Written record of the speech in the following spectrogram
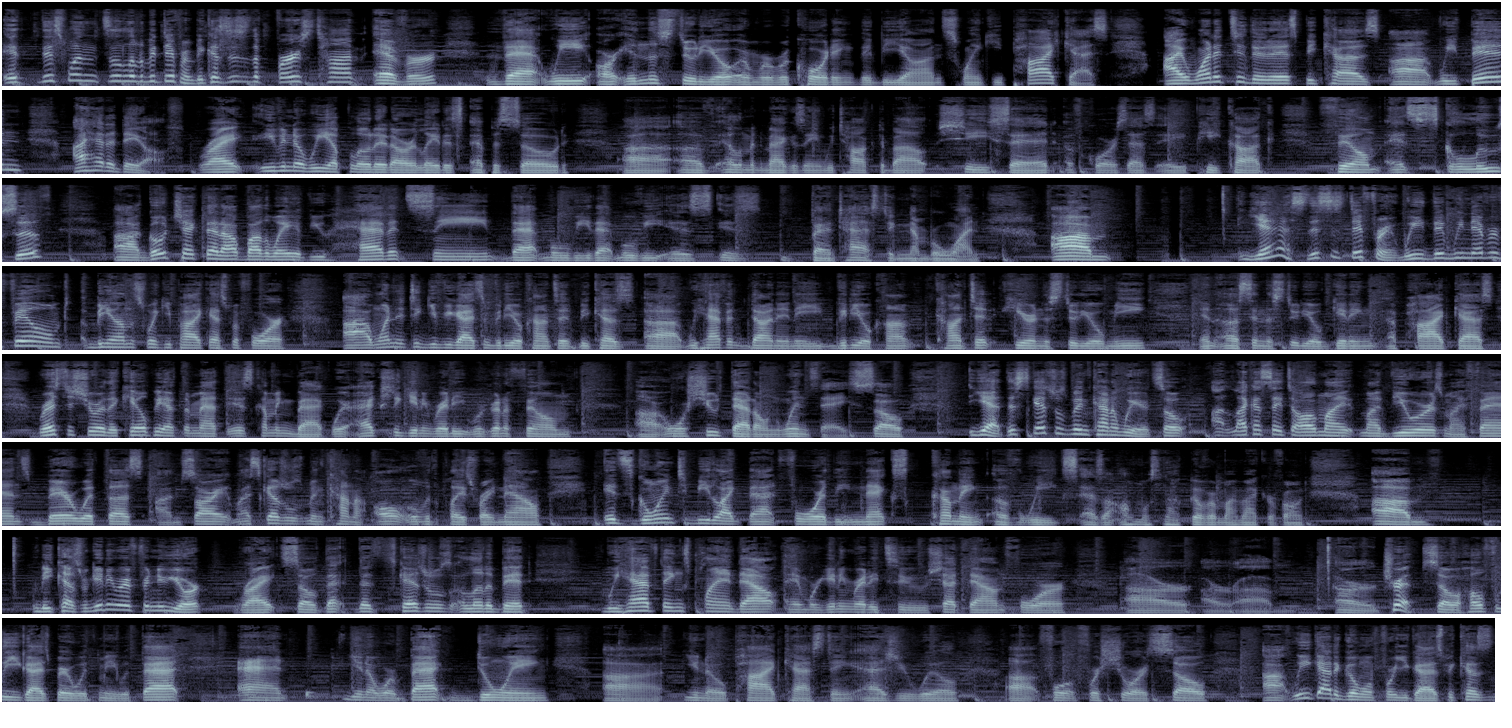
it this one's a little bit different because this is the first time ever that we are in the studio and we're recording the Beyond Swanky podcast. I wanted to do this because uh, we've been I had a day off, right? Even though we uploaded our latest episode uh, of Element Magazine, we talked about She Said, of course, as a Peacock film exclusive. Uh, go check that out. By the way, if you haven't seen that movie, that movie is is fantastic. Number one. Um, yes, this is different. We did we never filmed Beyond the Swanky podcast before. I wanted to give you guys some video content because uh, we haven't done any video con- content here in the studio. Me and us in the studio getting a podcast. Rest assured that KLP Aftermath is coming back. We're actually getting ready. We're gonna film uh, or shoot that on Wednesday. So yeah, this schedule's been kind of weird. So, uh, like I say to all my my viewers, my fans, bear with us. I'm sorry, my schedule's been kind of all over the place right now. It's going to be like that for the next coming of weeks. As I almost knocked over my microphone, um, because we're getting ready for New York, right? So that the schedule's a little bit. We have things planned out, and we're getting ready to shut down for our our um, our trip. So hopefully, you guys bear with me with that and you know we're back doing uh you know podcasting as you will uh for for sure. So uh we got to go one for you guys because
